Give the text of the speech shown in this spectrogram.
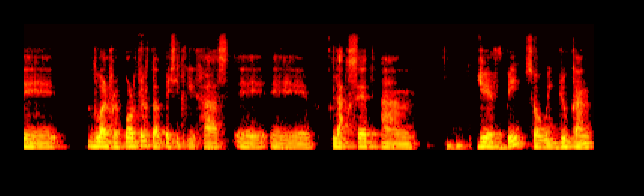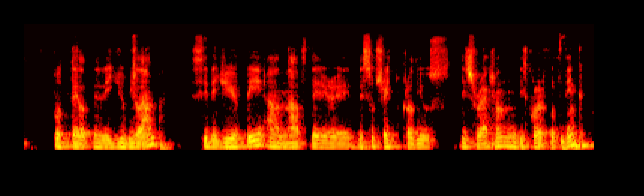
uh, dual reporters that basically has a, a LACSET and GFP. So we, you can put the, the UV lamp, see the GFP, and have the, the substrate to produce this reaction, this colorful thing,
